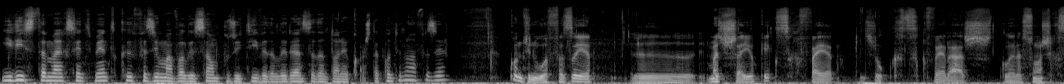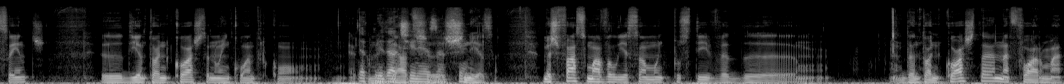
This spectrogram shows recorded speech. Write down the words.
e disse também recentemente que fazia uma avaliação positiva da liderança de António Costa. Continua a fazer? Continua a fazer, uh, mas sei o que é que se refere. O que se refere às declarações recentes de António Costa no encontro com a, a comunidade, comunidade, chinesa. chinesa. Mas faço uma avaliação muito positiva de de António Costa, na forma,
